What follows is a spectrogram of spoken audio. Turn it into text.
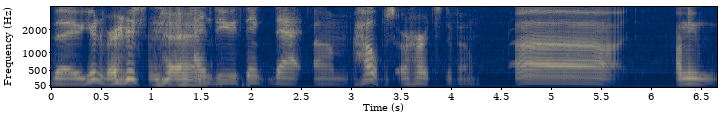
the universe? and do you think that um, helps or hurts the film? Uh, I mean,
